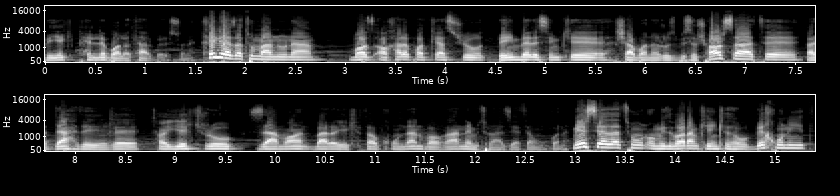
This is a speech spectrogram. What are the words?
به یک پله بالاتر برسونه. خیلی ازتون ممنونم. باز آخر پادکست شد. به این برسیم که شبانه روز 24 ساعته و 10 دقیقه تا یک رو زمان برای کتاب خوندن واقعا نمی‌تونه اذیتمون کنه. مرسی ازتون. امیدوارم که این کتاب رو بخونید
